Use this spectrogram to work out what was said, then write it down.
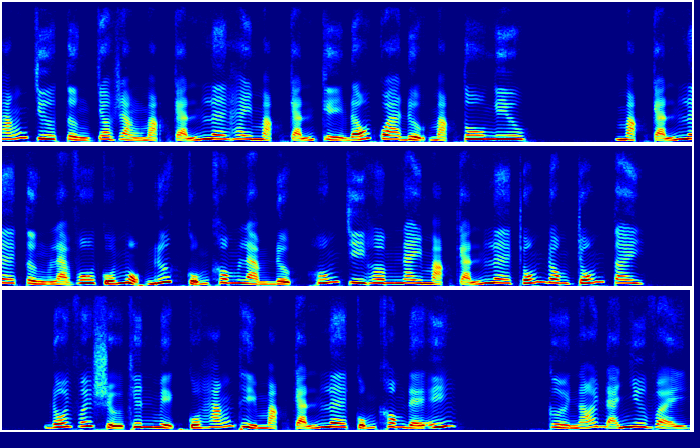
Hắn chưa từng cho rằng mặt cảnh Lê hay mặt cảnh kỳ đấu qua được mặt tu nghiêu. Mặt cảnh Lê từng là vua của một nước cũng không làm được, huống chi hôm nay mặt cảnh Lê trốn đông trốn tây. Đối với sự khinh miệt của hắn thì mặt cảnh Lê cũng không để ý. Cười nói đã như vậy.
